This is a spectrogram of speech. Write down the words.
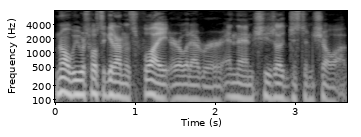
"No, we were supposed to get on this flight or whatever," and then like, just didn't show up.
